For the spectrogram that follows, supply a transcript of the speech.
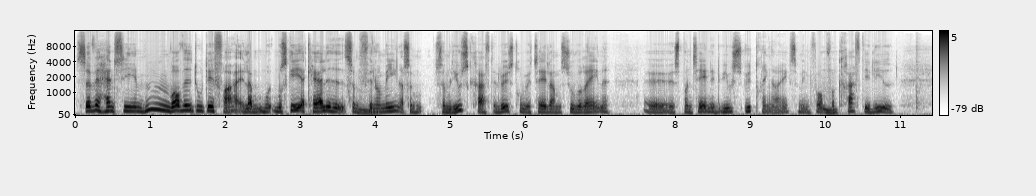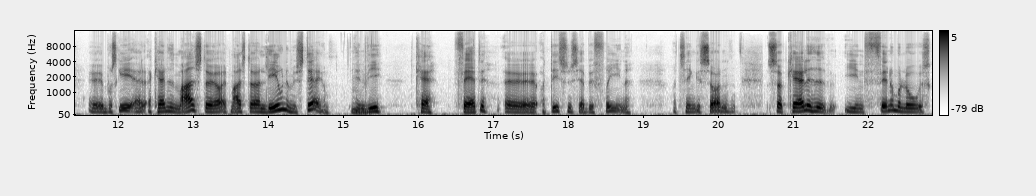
så vil han sige, hmm, hvor ved du det fra? Eller må, måske er kærlighed som mm. fænomen og som, som livskraft, Løstrup vil tale om suveræne, øh, spontane livsytringer, ikke? som en form for mm. kraft i livet. Øh, måske er, er kærlighed meget større, et meget større levende mysterium, mm. end vi kan fatte, øh, og det synes jeg er befriende at tænke sådan. Så kærlighed i en fenomenologisk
